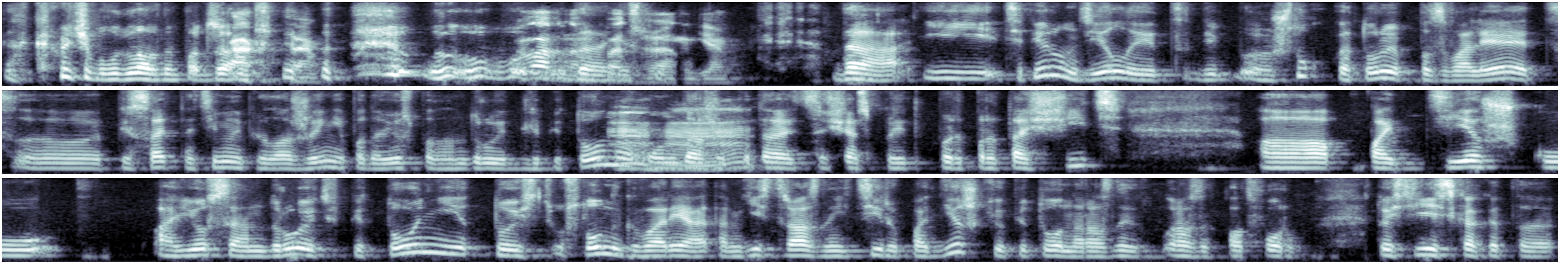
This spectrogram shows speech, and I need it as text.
Короче, был главным по Джанге. Главным да, по Джанге. Да, и теперь он делает штуку, которая позволяет э, писать нативные приложения под iOS, под Android для Python. Он даже пытается сейчас протащить э, поддержку iOS и Android в Python, то есть, условно говоря, там есть разные тиры поддержки у Python разных, разных платформ. То есть есть как это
